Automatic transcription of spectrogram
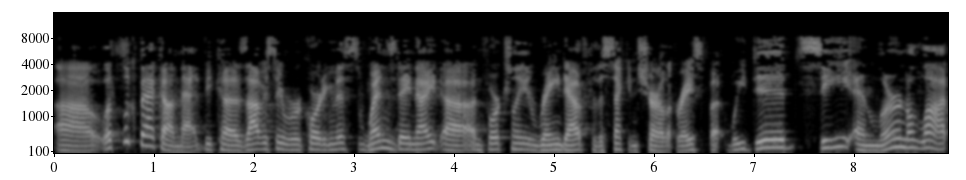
Uh, let's look back on that because obviously we're recording this Wednesday night. Uh, unfortunately rained out for the second Charlotte race, but we did see and learn a lot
